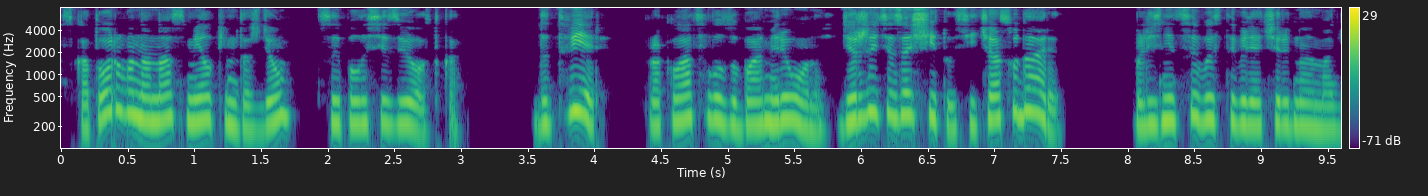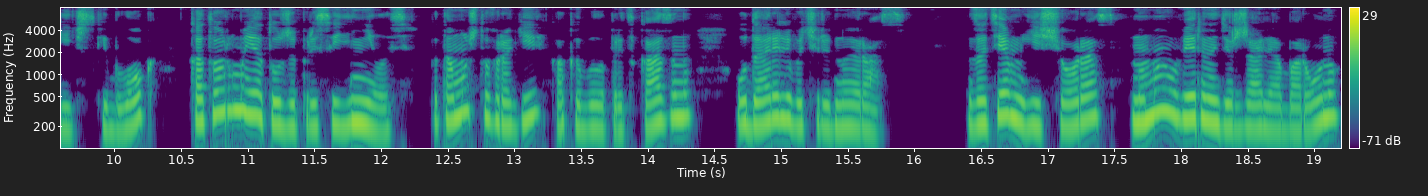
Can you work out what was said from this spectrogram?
с которого на нас мелким дождем сыпалась и звездка. «Да дверь!» – проклацала зубами Риона. «Держите защиту, сейчас ударит!» Близнецы выставили очередной магический блок, к которому я тут же присоединилась, потому что враги, как и было предсказано, ударили в очередной раз. Затем еще раз, но мы уверенно держали оборону,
